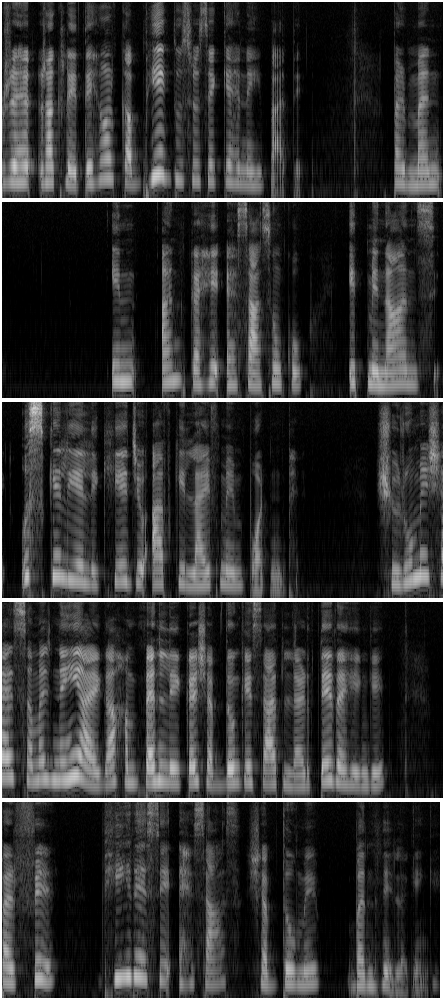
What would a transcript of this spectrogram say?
रह रख लेते हैं और कभी एक दूसरे से कह नहीं पाते। पर मन इन अनकहे एहसासों को इत्मीनान से, उसके लिए लिखिए जो आपकी लाइफ में इंपॉर्टेंट है शुरू में शायद समझ नहीं आएगा, हम पेन लेकर शब्दों के साथ लड़ते रहेंगे, पर फिर धीरे से एहसास शब्दों में बंधने लगेंगे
